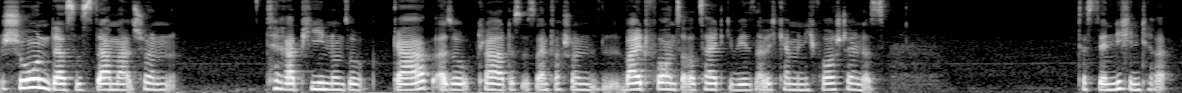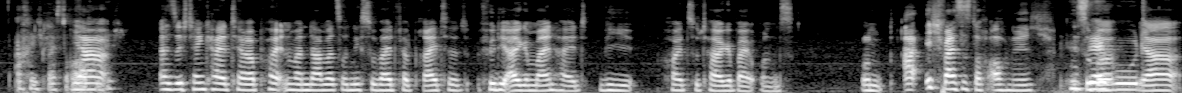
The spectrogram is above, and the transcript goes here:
schon, dass es damals schon Therapien und so gab. Also klar, das ist einfach schon weit vor unserer Zeit gewesen, aber ich kann mir nicht vorstellen, dass, dass der nicht in Therapie. Ach, ich weiß doch ja, auch nicht. Also ich denke halt, Therapeuten waren damals noch nicht so weit verbreitet für die Allgemeinheit wie heutzutage bei uns. Und ah, ich weiß es doch auch nicht. Sehr Super. gut. Ja.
